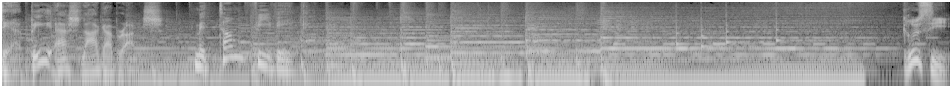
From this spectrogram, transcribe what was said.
Der BR Schlagerbrunch. mit Tom Viehweg. Grüß Sie.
